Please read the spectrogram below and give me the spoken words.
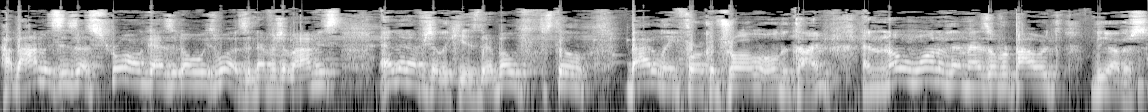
Habahamis is as strong as it always was. The Nefesh Habahamis and the Nefesh Alikiz, they're both still battling for control all the time, and no one of them has overpowered the others.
